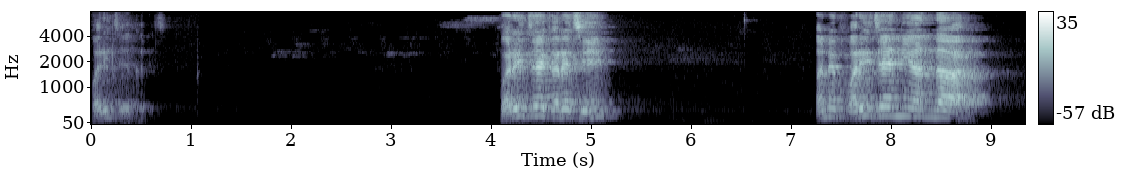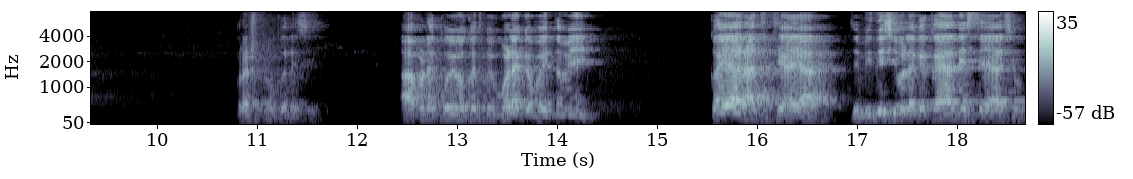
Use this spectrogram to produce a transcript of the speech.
પરિચય કરે છે. પરિચય કરે છે અને પરિચયની અંદર પ્રશ્નો કરે છે. આપણે કોઈ વખત કોઈ મળે કે ભાઈ તમે કયા રાજ્યથી આવ્યા જે વિદેશી મળે કે કયા દેશથી આવ્યા છો?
